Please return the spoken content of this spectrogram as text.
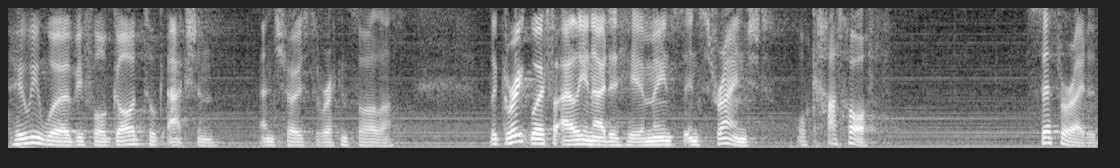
who we were before God took action and chose to reconcile us. The Greek word for alienated here means estranged or cut off, separated.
